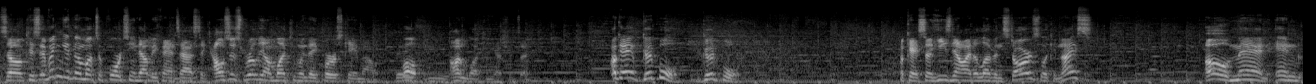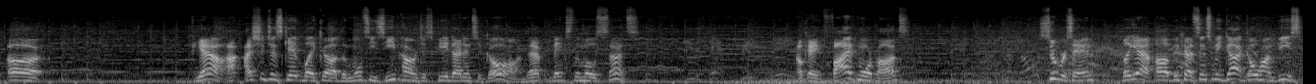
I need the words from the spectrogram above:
So, because if I can get them up to 14, that would be fantastic. I was just really unlucky when they first came out. Well, unlucky, I should say. Okay, good pull. Good pull. Okay, so he's now at 11 stars, looking nice. Oh, man, and, uh... Yeah, I, I should just get, like, uh, the multi-Z power and just feed that into Gohan. That makes the most sense. Okay, five more pods. Super Saiyan. But yeah, uh, because since we got Gohan Beast,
